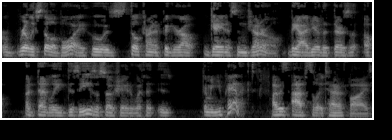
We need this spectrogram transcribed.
or really still a boy, who is still trying to figure out gayness in general, the idea that there's a, a, a deadly disease associated with it is, I mean, you panicked. I was absolutely terrified.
